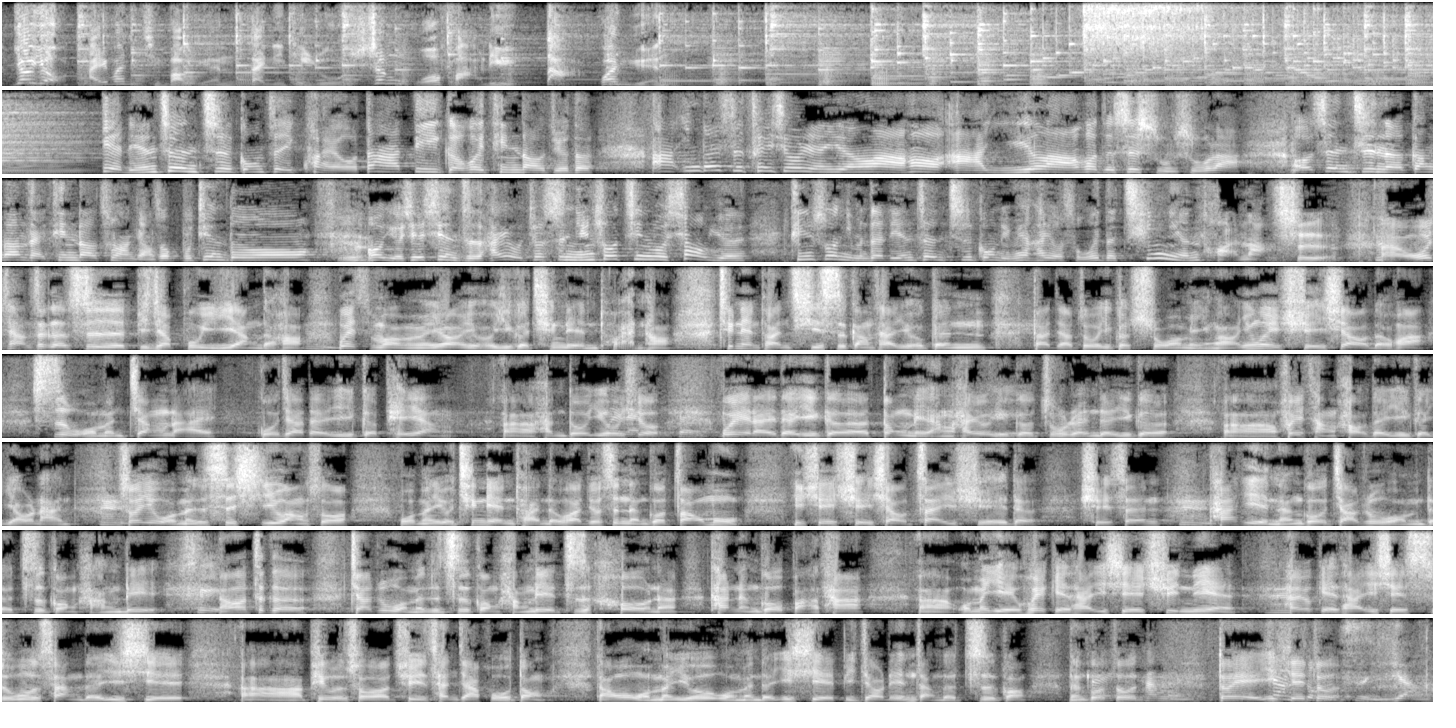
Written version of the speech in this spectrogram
悠悠台湾情报员带您进入生活法律大观园。廉政志工这一块哦，大家第一个会听到，觉得啊，应该是退休人员啦，哈，阿姨啦，或者是叔叔啦，哦，甚至呢，刚刚才听到处长讲说，不见得哦，哦，有些限制，还有就是您说进入校园，听说你们的廉政志工里面还有所谓的青年团呐、啊？是啊，我想这个是比较不一样的哈。为什么我们要有一个青年团哈？青年团其实刚才有跟大家做一个说明啊，因为学校的话是我们将来。国家的一个培养。啊，很多优秀未来的一个栋梁，还有一个主人的一个啊非常好的一个摇篮。嗯所以我们是希望说，我们有青年团的话，就是能够招募一些学校在学的学生，嗯他也能够加入我们的自工行列。然后这个加入我们的自工行列之后呢，他能够把他啊，我们也会给他一些训练，还有给他一些实物上的一些啊，譬如说去参加活动，然后我们有。有我们的一些比较年长的志工能够做，对一些做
